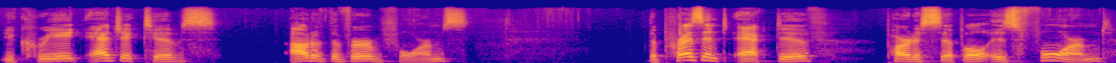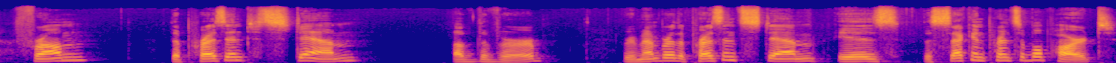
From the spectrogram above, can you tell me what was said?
You create adjectives out of the verb forms. The present active participle is formed from the present stem of the verb. Remember, the present stem is the second principal part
